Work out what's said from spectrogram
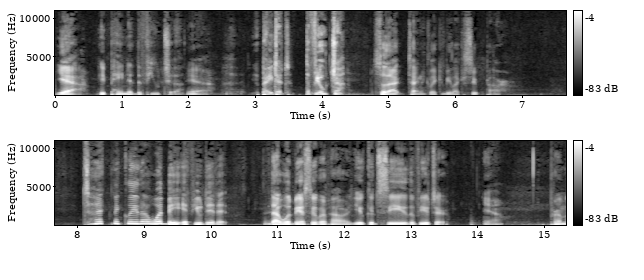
yeah, He painted the future. yeah. He painted the future. So that technically could be like a superpower. Technically, that would be if you did it. That would be a superpower. You could see the future Yeah, Prem-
